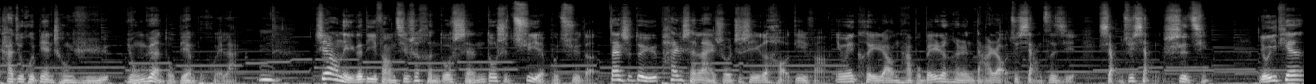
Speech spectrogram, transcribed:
他就会变成鱼，永远都变不回来。嗯。这样的一个地方，其实很多神都是去也不去的。但是对于潘神来说，这是一个好地方，因为可以让他不被任何人打扰，去想自己想去想的事情。有一天，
